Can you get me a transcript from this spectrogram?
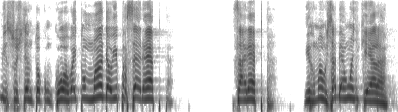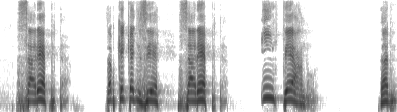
me sustentou com corvo, aí tu manda eu ir para Serepta. Sarepta. Irmãos, sabe aonde que era Sarepta? Sabe o que quer dizer Sarepta? Inferno. Sabe?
